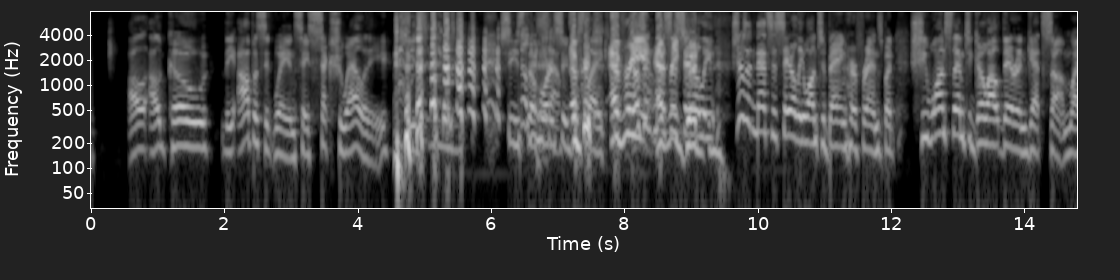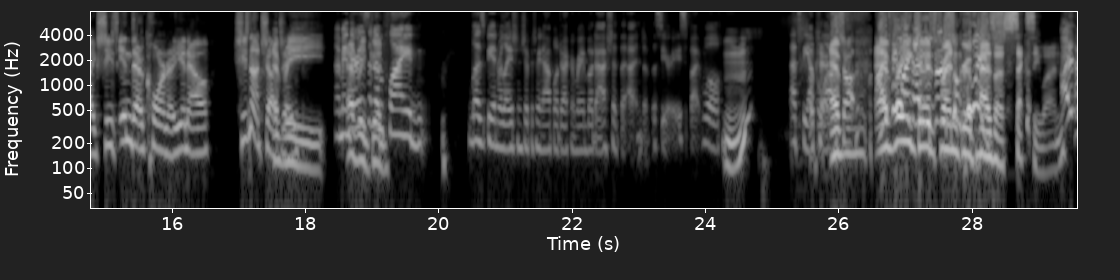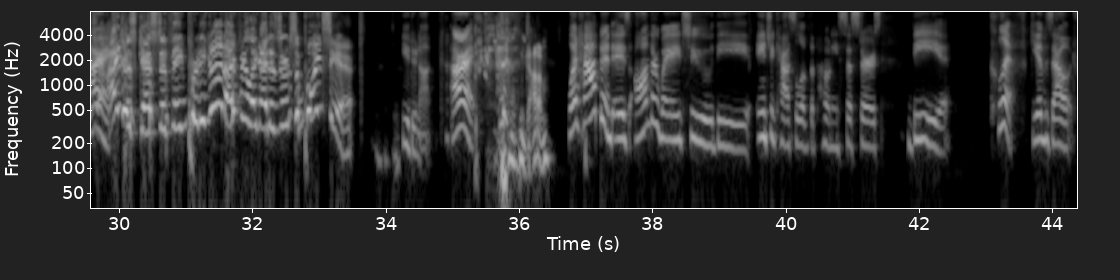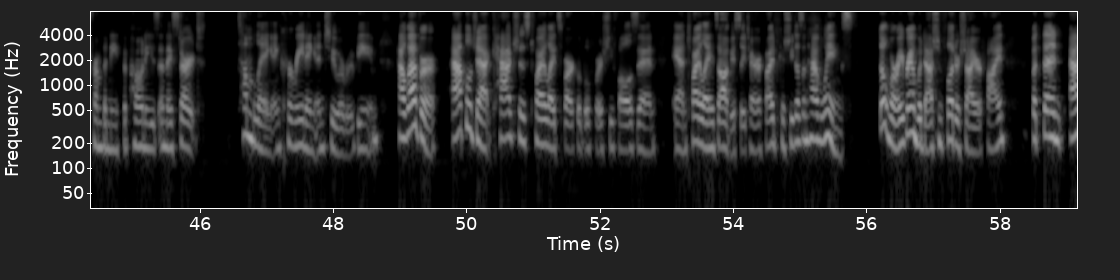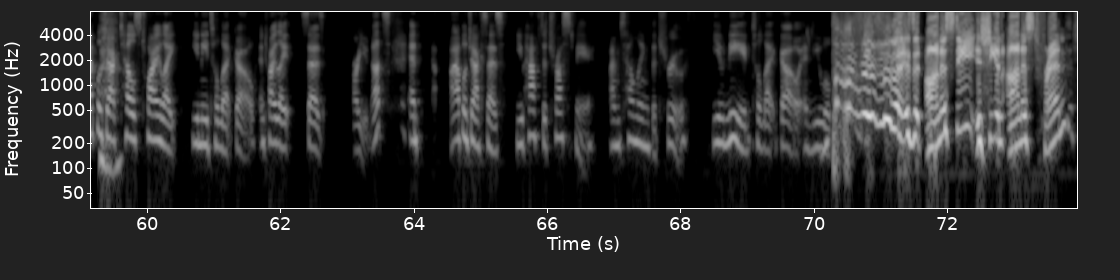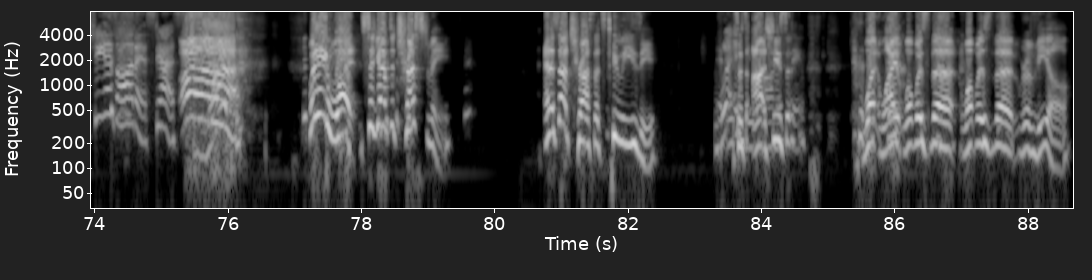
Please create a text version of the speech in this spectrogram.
I'll I'll go the opposite way and say sexuality. She's, she's the horse show. who just Every like every doesn't every good she doesn't necessarily want to bang her friends, but she wants them to go out there and get some. Like she's in their corner, you know. She's not judging. every I mean, there every is an good- implied lesbian relationship between Applejack and Rainbow Dash at the end of the series, but well, Hmm? That's the Okay, epilogue. Ev- So, every like good friend some group has a sexy one. I, All right. I just guessed a thing pretty good. I feel like I deserve some points here. you do not. All right. Got him. What happened is on their way to the ancient castle of the Pony Sisters, the cliff gives out from beneath the ponies and they start tumbling and careening into a ravine. However, Applejack catches Twilight Sparkle before she falls in, and Twilight's obviously terrified because she doesn't have wings. Don't worry, Rainbow Dash and Fluttershy are fine. But then Applejack tells Twilight, You need to let go. And Twilight says, Are you nuts? And Applejack says, You have to trust me. I'm telling the truth. You need to let go and you will be. Is it honesty? Is she an honest friend? she is honest, yes. Ah! What do you mean what? So you have to trust me. And it's not trust, that's too easy. It What? is So it's, uh, she's- What why what was the what was the reveal?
